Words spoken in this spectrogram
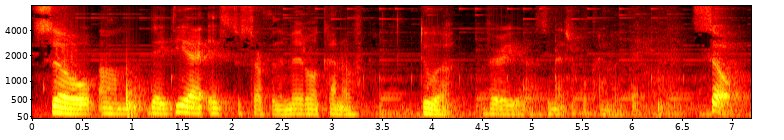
So um, the idea is to start from the middle and kind of do a very uh, symmetrical kind of thing. So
